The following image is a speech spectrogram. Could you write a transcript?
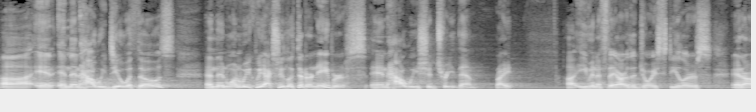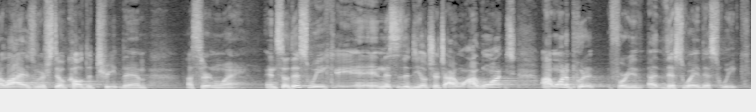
uh, and, and then how we deal with those. And then one week we actually looked at our neighbors and how we should treat them, right? Uh, even if they are the joy stealers in our lives, we're still called to treat them a certain way. And so this week, and this is the deal, church, I, I want, I want to put it for you uh, this way this week.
